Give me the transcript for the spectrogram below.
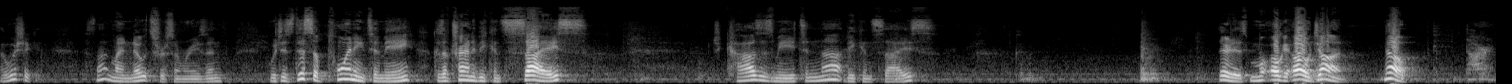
I wish I could, it's not in my notes for some reason which is disappointing to me because I'm trying to be concise, which causes me to not be concise. There it is. Okay. Oh, John. No. Darn.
